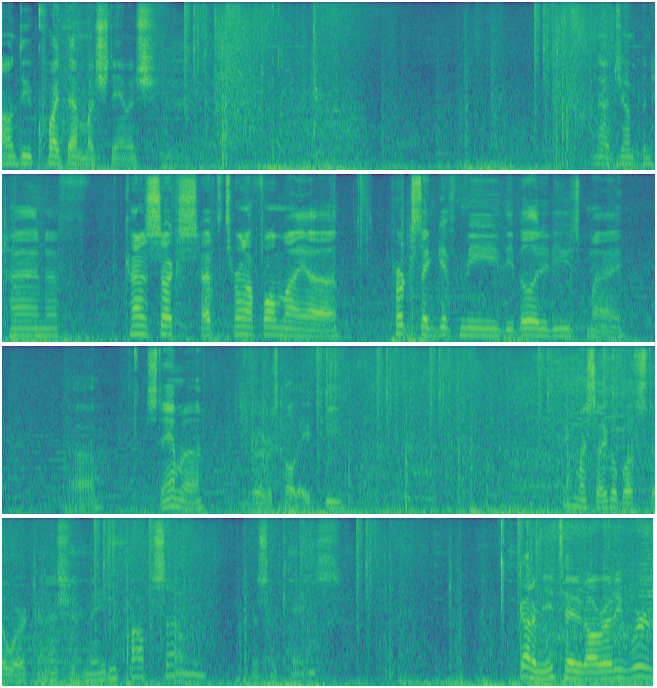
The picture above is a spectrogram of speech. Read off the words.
I don't do quite that much damage. Not jumping high enough. Kind of sucks. I have to turn off all my uh, perks that give me the ability to use my uh, stamina, whatever it's called, AP. I think my psycho buffs still work, and I should maybe pop some, just in case. Got her mutated already. We're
